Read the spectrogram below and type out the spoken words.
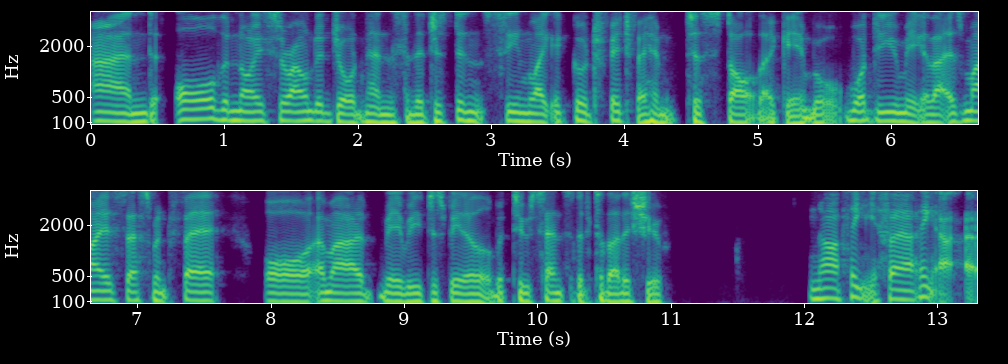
And all the noise surrounded Jordan Henderson, it just didn't seem like a good fit for him to start that game. But what do you make of that? Is my assessment fair? or am I maybe just being a little bit too sensitive to that issue? No, I think you're fair. I think uh,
